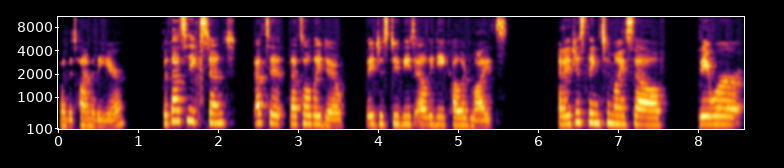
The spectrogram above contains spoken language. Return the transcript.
or the time of the year. But that's the extent. That's it. That's all they do. They just do these LED colored lights. And I just think to myself, they were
